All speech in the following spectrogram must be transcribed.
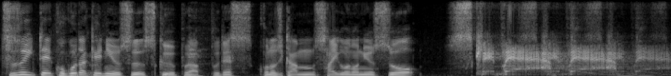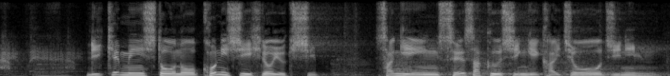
続いてここだけニューススクープアップです。この時間最後のニュースをスクープアップ。立憲民主党の小西博之氏。参議院政策審議会長を辞任。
